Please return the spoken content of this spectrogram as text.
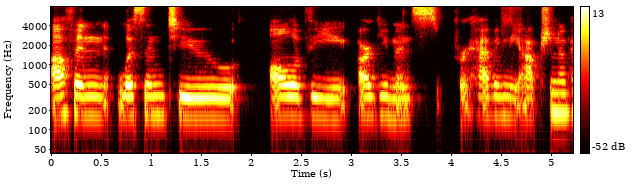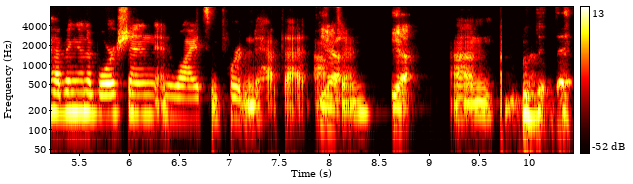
often listen to all of the arguments for having the option of having an abortion and why it's important to have that option. Yeah. Um, But th- th-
